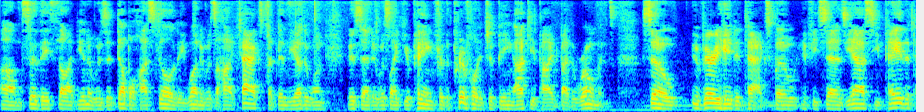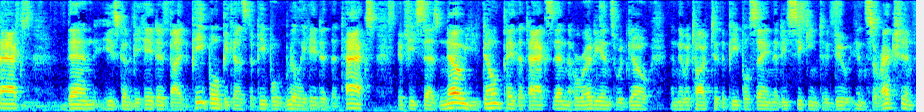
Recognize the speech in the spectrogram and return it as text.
Um, so they thought, you know, it was a double hostility. One, it was a high tax, but then the other one is that it was like you're paying for the privilege of being occupied by the Romans. So a very hated tax. But if he says, yes, you pay the tax, then he's going to be hated by the people because the people really hated the tax. If he says, no, you don't pay the tax, then the Herodians would go and they would talk to the people saying that he's seeking to do insurrection.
